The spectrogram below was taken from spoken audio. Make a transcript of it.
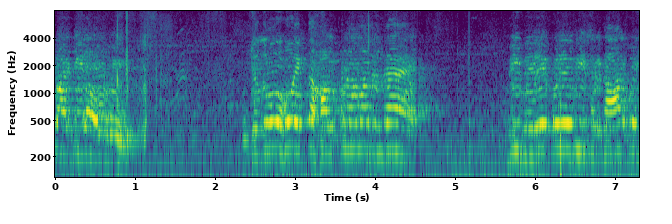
ਪਾਰਟੀ ਦਾ ਹੋਵੇ। ਜਦੋਂ ਉਹ ਇੱਕ ਹਲਫਨਾਮਾ ਦਿੰਦਾ ਹੈ ਵੀ ਮੇਰੇ ਕੋਲੇ ਵੀ ਸਰਕਾਰ ਕੁਝ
